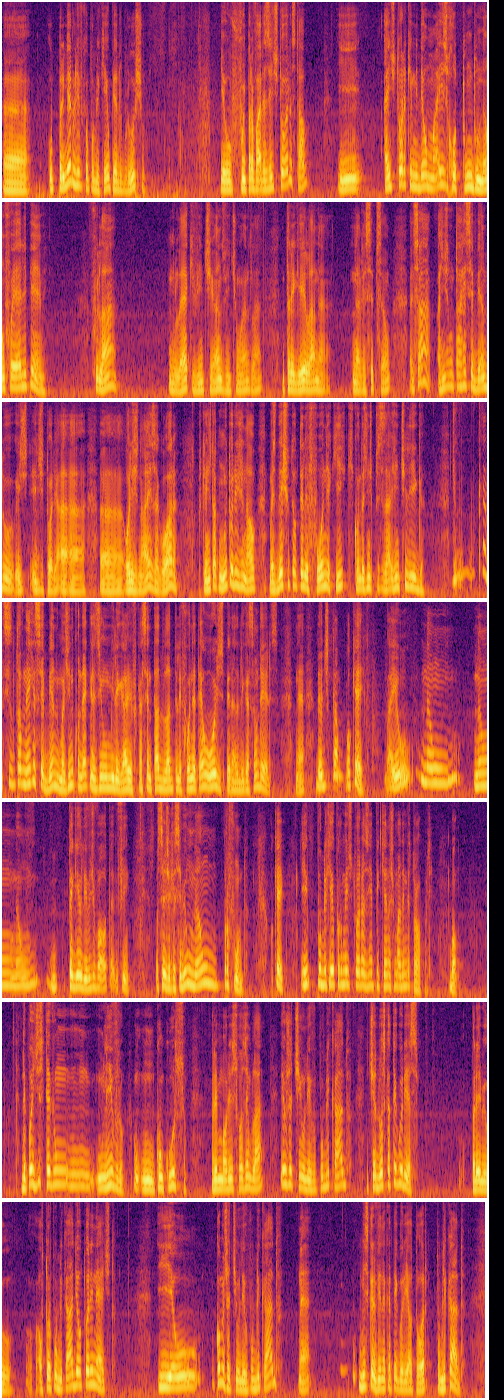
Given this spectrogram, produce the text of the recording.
Uh, o primeiro livro que eu publiquei, o Pedro Bruxo, eu fui para várias editoras tal, e a editora que me deu mais rotundo não foi a LPM. Fui lá, moleque, 20 anos, 21 anos lá, entreguei lá na, na recepção. Ele disse, ah, a gente não está recebendo editória, a, a, a, originais agora, porque a gente está com muito original, mas deixa o teu telefone aqui, que quando a gente precisar, a gente liga. Digo, cara, vocês não estavam nem recebendo, imagina quando é que eles iam me ligar, eu ia ficar sentado do lado do telefone até hoje, esperando a ligação deles. Né? Daí eu disse, tá, ok. Aí eu não, não, não peguei o livro de volta, enfim. Ou seja, recebi um não profundo. Ok e publiquei por uma editorazinha pequena chamada Metrópole. Bom, depois disso teve um, um, um livro, um, um, concurso, Prêmio Maurício Rosenblatt. Eu já tinha o livro publicado e tinha duas categorias, prêmio autor publicado e autor inédito. E eu, como eu já tinha o livro publicado, né, me inscrevi na categoria autor publicado,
